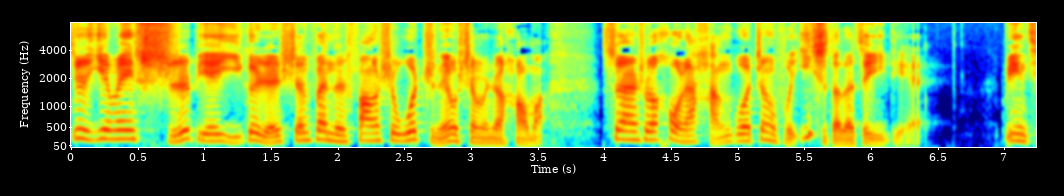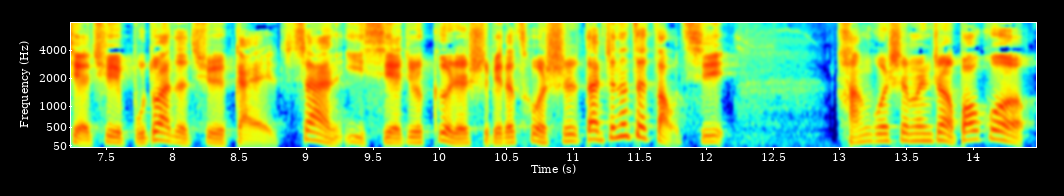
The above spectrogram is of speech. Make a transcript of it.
就是因为识别一个人身份的方式，我只能有身份证号码。虽然说后来韩国政府意识到了这一点。并且去不断的去改善一些就是个人识别的措施，但真的在早期，韩国身份证，包括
